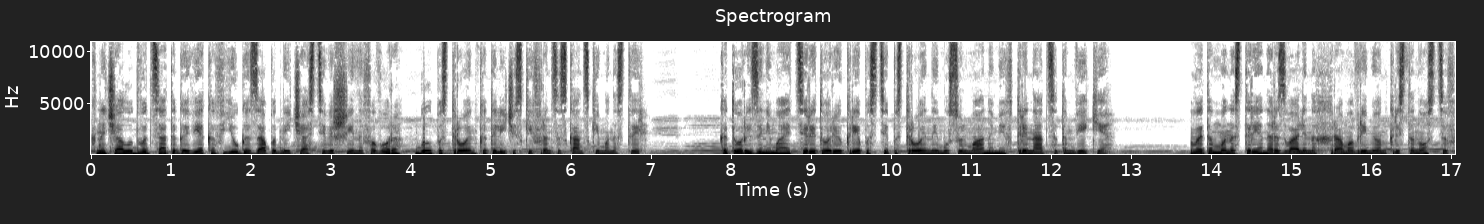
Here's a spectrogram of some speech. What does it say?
К началу XX века в юго-западной части вершины Фавора был построен католический францисканский монастырь, который занимает территорию крепости, построенной мусульманами в XIII веке. В этом монастыре на развалинах храма времен крестоносцев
